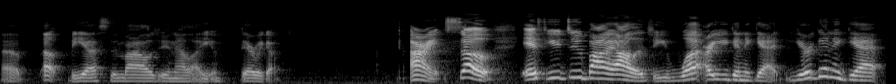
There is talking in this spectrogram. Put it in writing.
Uh, oh, BS in biology and LIU. There we go. All right, so if you do biology, what are you going to get? You're going to get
